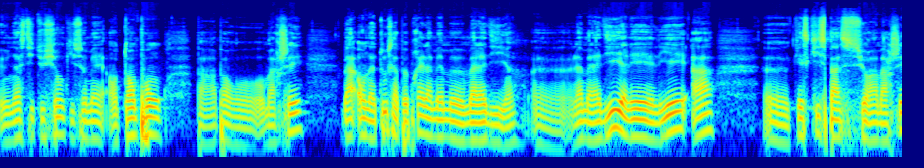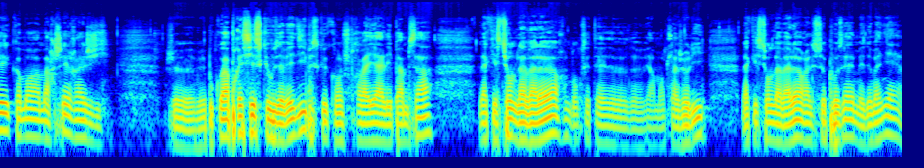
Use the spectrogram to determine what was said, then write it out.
une institution qui se met en tampon par rapport au, marché, bah, on a tous à peu près la même maladie. Hein. Euh, la maladie, elle est liée à euh, qu'est-ce qui se passe sur un marché, comment un marché réagit. J'ai beaucoup apprécié ce que vous avez dit, parce que quand je travaillais à l'EPAMSA, la question de la valeur, donc c'était vers la jolie la question de la valeur, elle se posait, mais de manière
